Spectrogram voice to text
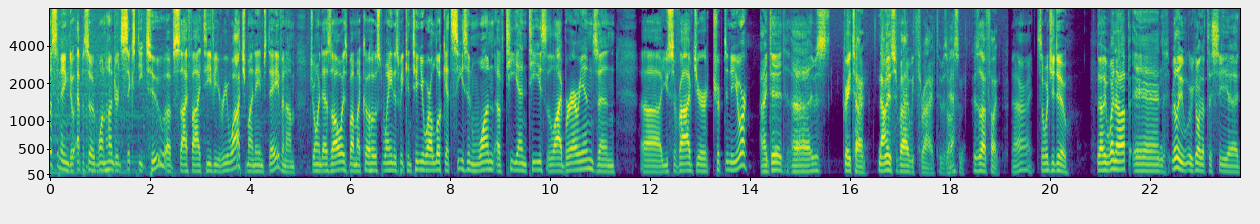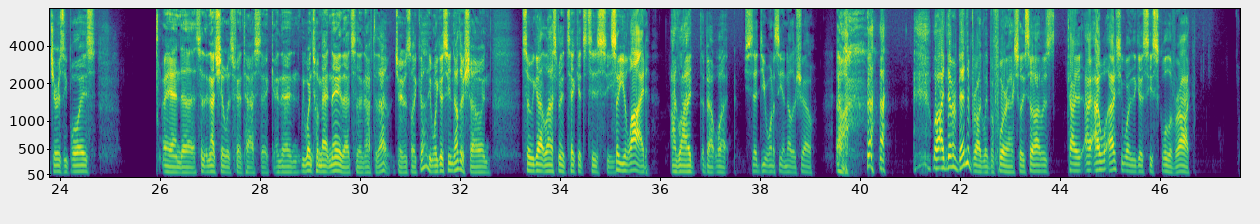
listening to episode 162 of Sci Fi TV Rewatch. My name's Dave, and I'm joined, as always, by my co host Wayne as we continue our look at season one of TNT's The Librarians. And uh, you survived your trip to New York. I did. Uh, it was a great time. Not only survived, we thrived. It was Yeah. awesome. It was a lot of fun. All right. So, what'd you do? No, we went up and really we are going up to see uh, Jersey Boys. And uh, so that show was fantastic. And then we went to a matinee. That's then after that, Jay was like, "Oh, you want to go see another show?" And so we got last minute tickets to see. So, you lied. I lied about what? She said, Do you want to see another show? Oh, well, I'd never been to Broadway before, actually. So I was kind of. I, I actually wanted to go see School of Rock,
